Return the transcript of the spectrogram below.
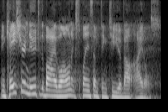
In case you're new to the Bible, I want to explain something to you about idols.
